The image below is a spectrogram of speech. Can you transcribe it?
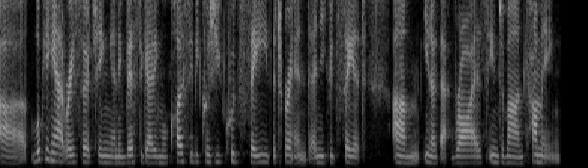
uh, looking at, researching, and investigating more closely because you could see the trend and you could see it, um, you know, that rise in demand coming.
